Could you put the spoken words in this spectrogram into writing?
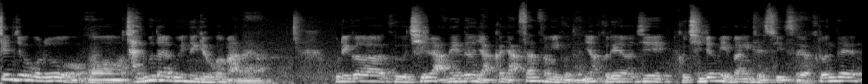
실질적으로 어, 잘못 알고 있는 경우가 많아요. 우리가 그 질 안에는 약간 약산성이거든요. 그래야지 그 질염 예방이 될 수 있어요. 그런데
